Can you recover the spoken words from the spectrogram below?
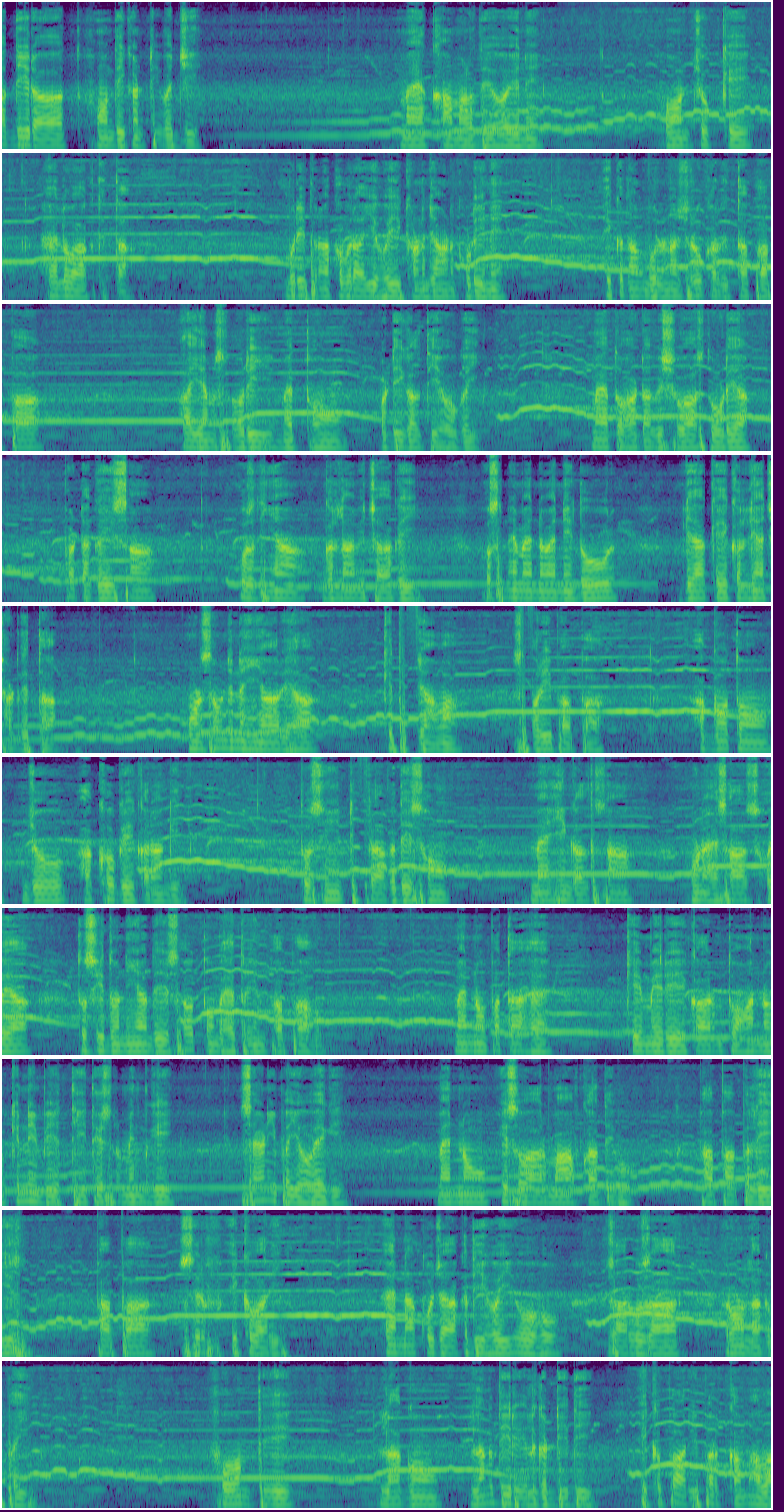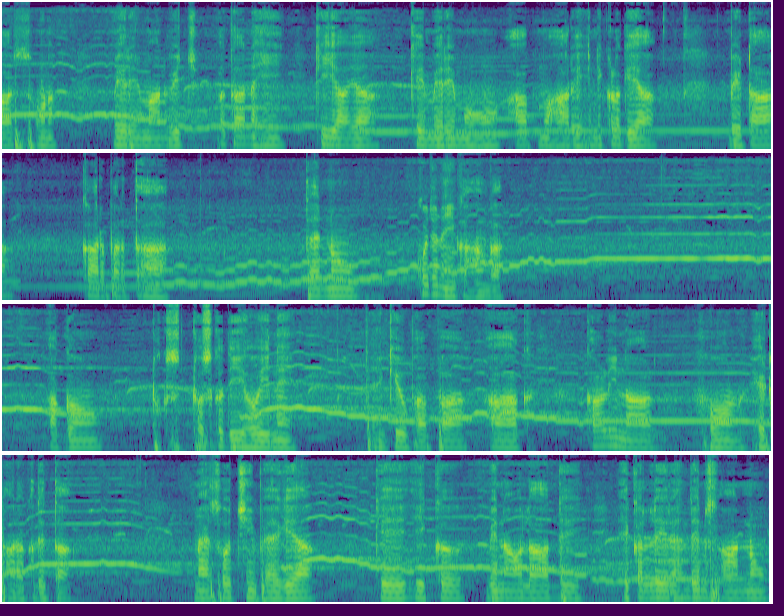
ਅੱਧੀ ਰਾਤ ਫੋਨ ਦੀ ਘੰਟੀ ਵੱਜੀ। ਮੈਂ ਅੱਖਾਂ ਮਲਦੇ ਹੋਏ ਨੇ ਫੋਨ ਚੁੱਕ ਕੇ ਹੈਲੋ ਆਖ ਦਿੱਤਾ। ਬੁਰੀ ਤਰ੍ਹਾਂ ਘਬਰਾਈ ਹੋਈ ਇੱਕ ਕੁੜੀ ਨੇ ਇੱਕਦਮ ਬੋਲਣਾ ਸ਼ੁਰੂ ਕਰ ਦਿੱਤਾ, ਪਾਪਾ ਆਈ ਐਮ ਸੌਰੀ ਮੈਥੋਂ ਵੱਡੀ ਗਲਤੀ ਹੋ ਗਈ। ਮੈਂ ਤੁਹਾਡਾ ਵਿਸ਼ਵਾਸ ਤੋੜਿਆ, ਭਟਕ ਗਈ ਸਾਂ ਉਸ ਦੀਆਂ ਗੱਲਾਂ ਵਿੱਚ ਆ ਗਈ। ਉਸਨੇ ਮੈਨੂੰ ਇੰਨੀ ਦੂਰ ਲਿਆ ਕੇ ਇਕੱਲਿਆਂ ਛੱਡ ਦਿੱਤਾ। ਹੁਣ ਸਮਝ ਨਹੀਂ ਆ ਰਿਹਾ ਕਿੱਥੇ ਜਾਵਾਂ। ਸੌਰੀ ਪਾਪਾ, ਅੱਗੋਂ ਤੋਂ ਜੋ ਆਖੋਗੇ ਕਰਾਂਗੇ। ਤੁਸੀਂ ਠੀਕ ਰੱਖਦੇ ਸੋ, ਮੈਂ ਹੀ ਗਲਤ ਸਾਂ। ਹੁਣ ਅਹਿਸਾਸ ਹੋਇਆ, ਤੁਸੀਂ ਦੁਨੀਆ ਦੇ ਸਭ ਤੋਂ ਬਿਹਤਰੀਨ ਪਾਪਾ ਹੋ। ਮੈਨੂੰ ਪਤਾ ਹੈ ਕਿ ਮੇਰੇ ਕਾਰਨ ਤੁਹਾਨੂੰ ਕਿੰਨੀ ਬੇਇੱਜ਼ਤੀ ਤੇ ਸ਼ਰਮਿੰਦਗੀ ਸਹਿਣੀ ਪਈ ਹੋਵੇਗੀ। ਮੈਨੂੰ ਇਸ ਵਾਰ ਮਾਫ ਕਰ ਦੇਵੋ। ਪਾਪਾ ਪਲੀਜ਼ ਪਾਪਾ, ਸਿਰਫ ਇੱਕ ਵਾਰੀ। ਐਨਾ ਕੁਝ ਆਖਦੀ ਹੋਈ ਉਹ ਜ਼ਾਰੋ-ਜ਼ਾਰ ਰੋਣ ਲੱਗ ਪਈ। ਫੋਨ ਤੇ ਲਾਗੋਂ ਲੰਘਦੀ ਰੇਲ ਗੱਡੀ ਦੀ ਇੱਕ ਭਾਰੀ ਭਰਕਮ ਆਵਾਜ਼ ਸੁਣ ਮੇਰੇ ਮਨ ਵਿੱਚ ਪਤਾ ਨਹੀਂ ਕੀ ਆਇਆ ਕਿ ਮੇਰੇ ਮੂੰਹੋਂ ਆਪ ਮੁਹਾਰੇ ਹੀ ਨਿਕਲ ਗਿਆ, ਬੇਟਾ, ਘਰ ਪਰਤ ਆ। ਤੈਨੂੰ ਕੁਝ ਨਹੀਂ ਕਹਾਂਗਾ। ਅੱਗੋਂ ਠੁਸ- ਠੁਸਕਦੀ ਹੋਈ ਨੇ। ਥੈਂਕ ਯੂ ਪਾਪਾ। ਆਖ ਕਾਲੀ ਨਾਲ ਫੋਨ ਹੇਠਾਂ ਰੱਖ ਦਿੱਤਾ। ਮੈਂ ਸੋਚੀ ਪੈ ਗਿਆ ਕਿ ਇੱਕ ਬਿਨਾਂ ਔਲਾਦ ਦੇ ਇਕੱਲੇ ਰਹਿੰਦੇ ਇਨਸਾਨ ਨੂੰ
